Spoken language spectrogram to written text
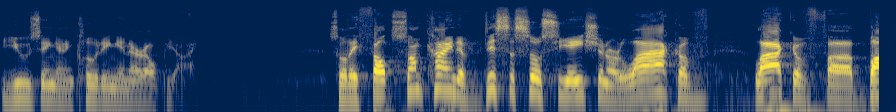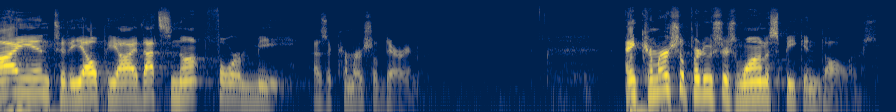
using and including in our LPI. So they felt some kind of disassociation or lack of lack of uh, buy in to the LPI, that's not for me as a commercial dairyman. And commercial producers want to speak in dollars.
